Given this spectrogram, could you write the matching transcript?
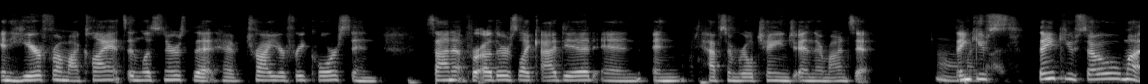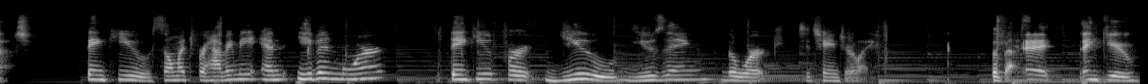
and hear from my clients and listeners that have tried your free course and sign up for others like I did and and have some real change in their mindset. Oh thank you. Gosh. Thank you so much. Thank you so much for having me. And even more, Thank you for you using the work to change your life. The best. Hey, thank you.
